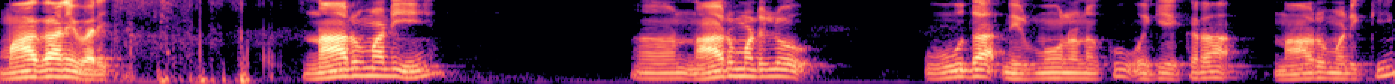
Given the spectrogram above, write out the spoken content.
మాగాని వరి. నారుమడి నారుమడిలో ఊద నిర్మూలనకు ఒక ఎకరా నారుమడికి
